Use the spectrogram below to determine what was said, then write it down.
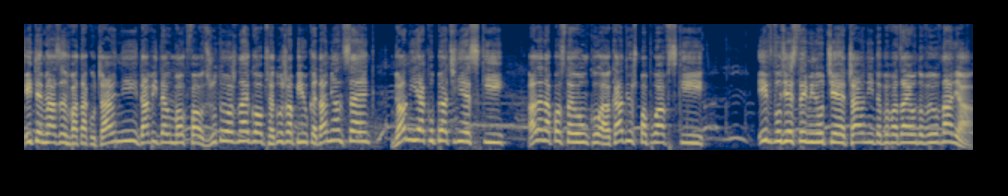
I tym razem w ataku czarni Dawid Dermochwał z rzutu rożnego przedłuża piłkę Damian Sęk, broni Jakub Raciniewski, ale na posterunku Arkadiusz Popławski i w 20 minucie czarni doprowadzają do wyrównania.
